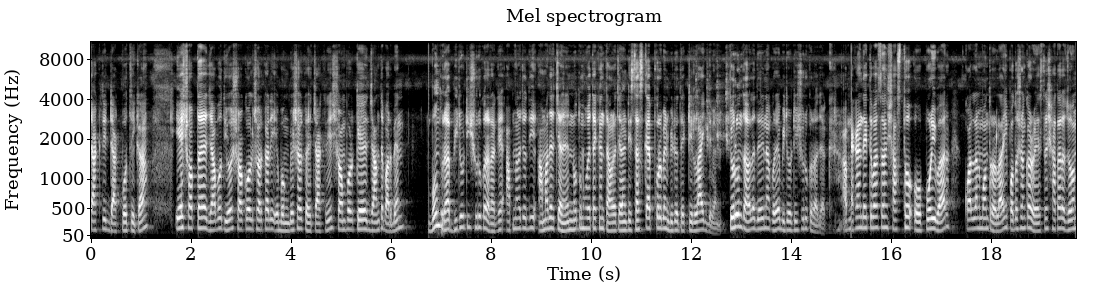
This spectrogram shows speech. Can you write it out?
চাকরির ডাক পত্রিকা। এ সপ্তাহে যাবতীয় সকল সরকারি এবং বেসরকারি চাকরি সম্পর্কে জানতে পারবেন। বন্ধুরা, ভিডিওটি শুরু করার আগে আপনারা যদি আমাদের চ্যানেলে নতুন হয়ে থাকেন, তাহলে চ্যানেলটি সাবস্ক্রাইব করবেন, ভিডিওতে একটি লাইক দেবেন। চলুন তাহলে দেরি না করে ভিডিওটি শুরু করা যাক। আপনি এখানে দেখতে পাচ্ছেন, স্বাস্থ্য ও পরিবার কল্যাণ মন্ত্রণালয় পদসংখ্যা রয়েছে, সাতারো জন,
